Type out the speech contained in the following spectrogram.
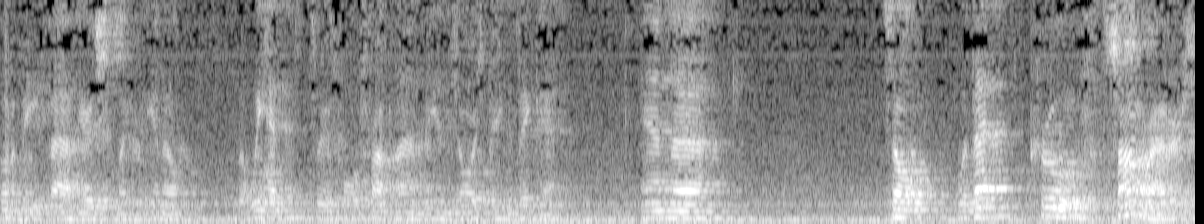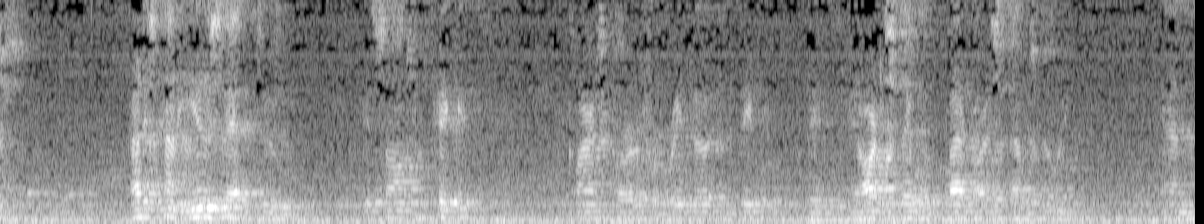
going to be five years later, you know. But we had three or four frontline, and George being the big guy. And uh, so with that crew of songwriters, I just kind of used that to get songs for Pickett, Clarence Carter, for Aretha, and the people, the, the artist stable of black artists that I was doing. And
